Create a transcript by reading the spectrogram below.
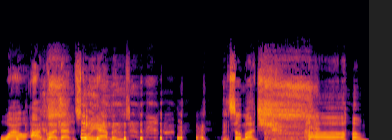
Wow, I'm glad that story happened so much. Um,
